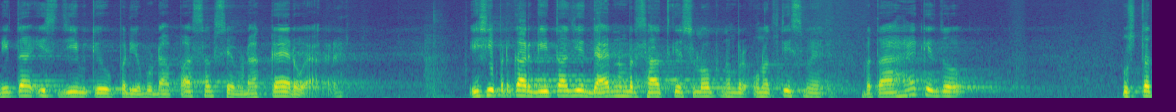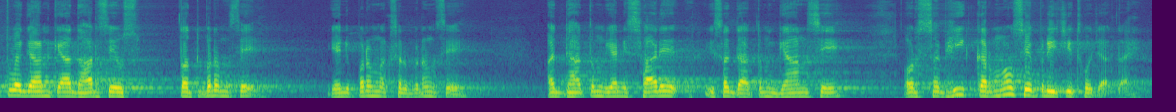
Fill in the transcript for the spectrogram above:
नहीं तो इस जीव के ऊपर ये बुढ़ापा सबसे बड़ा कैर होया करे। इसी प्रकार गीता जी अध्याय नंबर सात के श्लोक नंबर उनतीस में बताया है कि जो उस तत्व ज्ञान के आधार से, उस तत्परम से यानी परम अक्षर ब्रह्म से, अध्यात्म यानी सारे इस अध्यात्म ज्ञान से और सभी कर्मों से परिचित हो जाता है।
